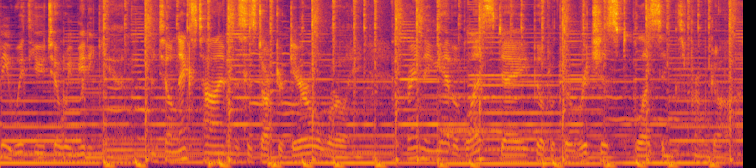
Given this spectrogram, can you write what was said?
Be with you till we meet again. Until next time, this is Dr. Daryl Worley, praying that you have a blessed day filled with the richest blessings from God.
